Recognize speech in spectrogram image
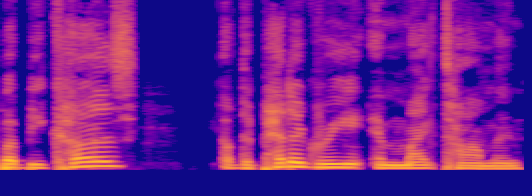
But because of the pedigree and Mike Tomlin,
